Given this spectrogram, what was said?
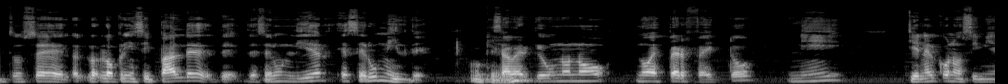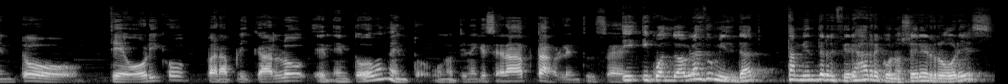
Entonces, lo, principal de, ser un líder es ser humilde. Saber que uno no, no es perfecto ni tiene el conocimiento teórico para aplicarlo en, todo momento. Uno tiene que ser adaptable. Entonces... Y, y, cuando hablas de humildad, ¿también te refieres a reconocer errores?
